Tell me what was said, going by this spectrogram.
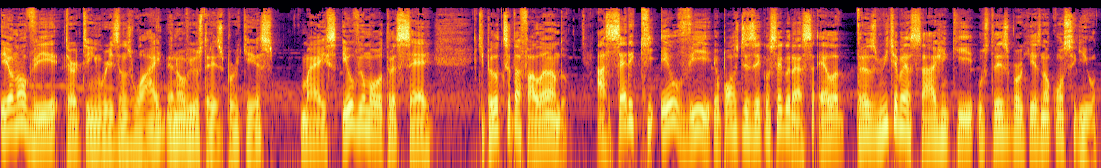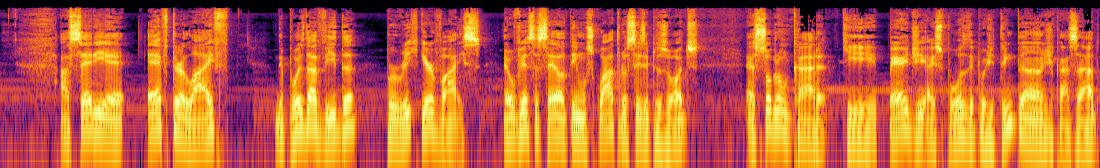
Eu não vi 13 Reasons Why, eu não vi os 13 porquês, mas eu vi uma outra série que, pelo que você tá falando, a série que eu vi, eu posso dizer com segurança, ela transmite a mensagem que os Três Porquês não conseguiu. A série é Afterlife, Depois da Vida, por Rick Gervais. Eu vi essa série, ela tem uns 4 ou 6 episódios. É sobre um cara que perde a esposa depois de 30 anos de casado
